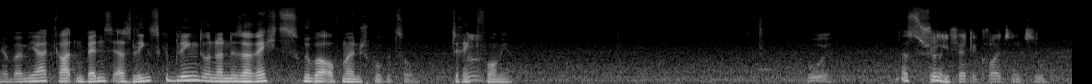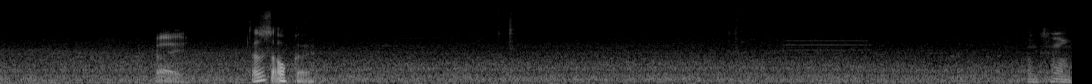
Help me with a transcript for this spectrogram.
Ja, bei mir hat gerade ein Benz erst links geblinkt und dann ist er rechts rüber auf meine Spur gezogen. Direkt Hm. vor mir. Cool. Das ist schön. I fährt die Kreuzung zu. Geil. Das ist auch geil. Fahren.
